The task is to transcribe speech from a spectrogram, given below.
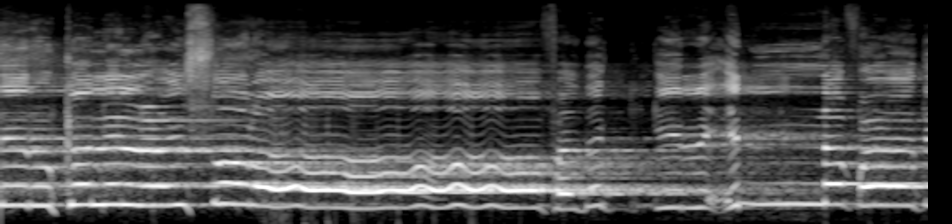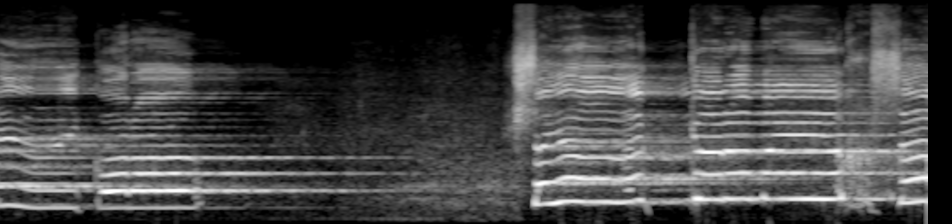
ونيسرك للعسرى فذكر إن نفعت الذكرى سيذكر من يخشى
